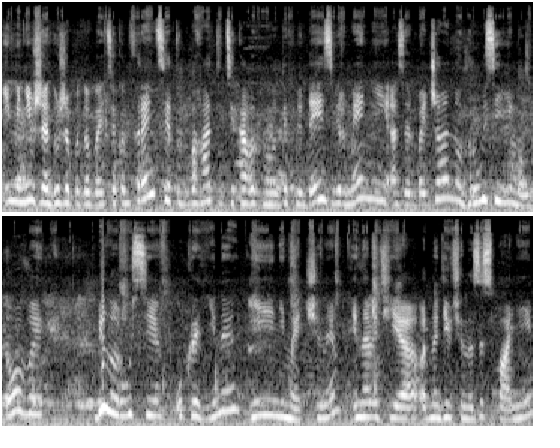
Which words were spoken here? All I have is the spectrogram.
І мені вже дуже подобається конференція. Тут багато цікавих молодих людей з Вірменії, Азербайджану, Грузії, Молдови, Білорусі, України і Німеччини. І навіть є одна дівчина з Іспанії.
